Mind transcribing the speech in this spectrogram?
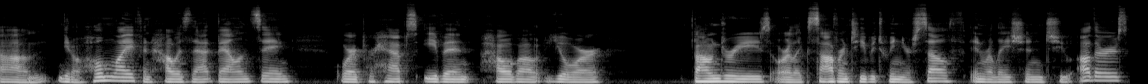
um, you know, home life and how is that balancing? Or perhaps even how about your boundaries or like sovereignty between yourself in relation to others?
